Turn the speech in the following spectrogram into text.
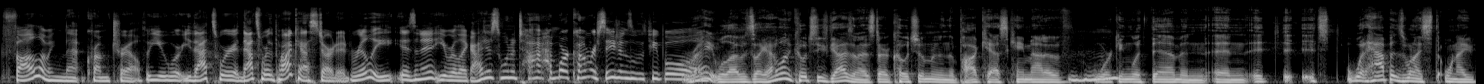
following that crumb trail. You were that's where that's where the podcast started, really, isn't it? You were like, I just want to talk, have more conversations with people. Right. Well, I was like, I want to coach these guys, and I started coaching them, and the podcast came out of mm-hmm. working with them, and and it, it it's what happens when I when I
